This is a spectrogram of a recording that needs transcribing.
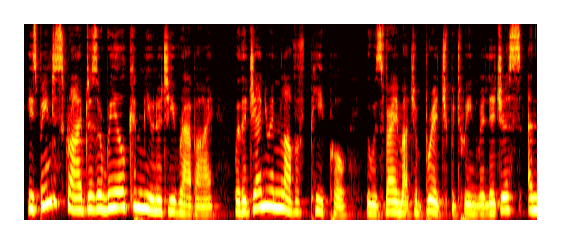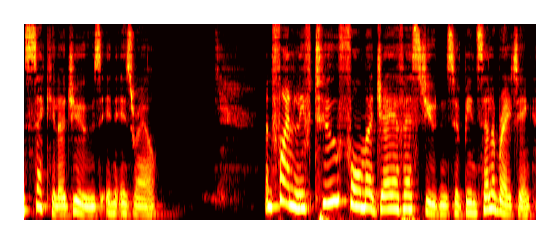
He's been described as a real community rabbi with a genuine love of people who was very much a bridge between religious and secular Jews in Israel. And finally, two former JFS students have been celebrating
